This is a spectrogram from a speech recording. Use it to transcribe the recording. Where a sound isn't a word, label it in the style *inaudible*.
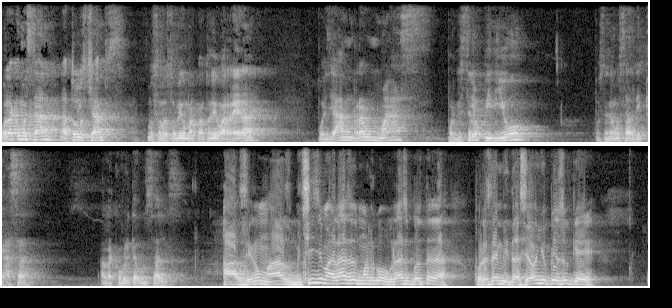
Hola, ¿cómo están? A todos los champs. Los saludos amigo Marco Antonio Barrera. Pues ya un round más, porque usted lo pidió. Pues tenemos al de casa, a la Cobrita González. Así nomás. Muchísimas gracias, Marco. Gracias por esta, por esta invitación. Yo pienso que,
